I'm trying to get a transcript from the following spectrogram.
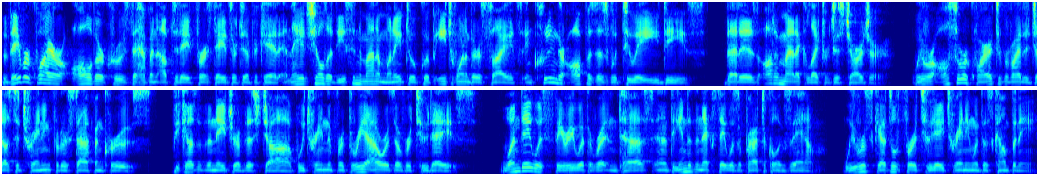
They require all their crews to have an up to date first aid certificate, and they had shelled a decent amount of money to equip each one of their sites, including their offices, with two AEDs. That is, automatic electric discharger. We were also required to provide adjusted training for their staff and crews. Because of the nature of this job, we trained them for three hours over two days. One day was theory with a written test, and at the end of the next day was a practical exam. We were scheduled for a two day training with this company.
